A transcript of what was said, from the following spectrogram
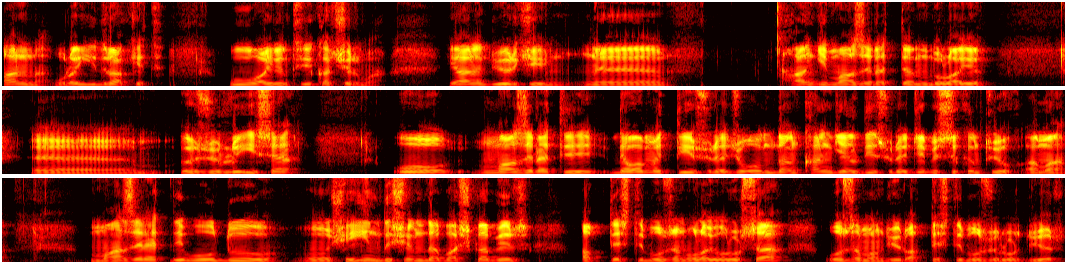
Anla. Burayı idrak et. Bu ayrıntıyı kaçırma. Yani diyor ki e, hangi mazeretten dolayı e, özürlü ise o mazereti devam ettiği sürece ondan kan geldiği sürece bir sıkıntı yok. Ama mazeretli olduğu e, şeyin dışında başka bir abdesti bozan olay olursa o zaman diyor abdesti bozulur diyor.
